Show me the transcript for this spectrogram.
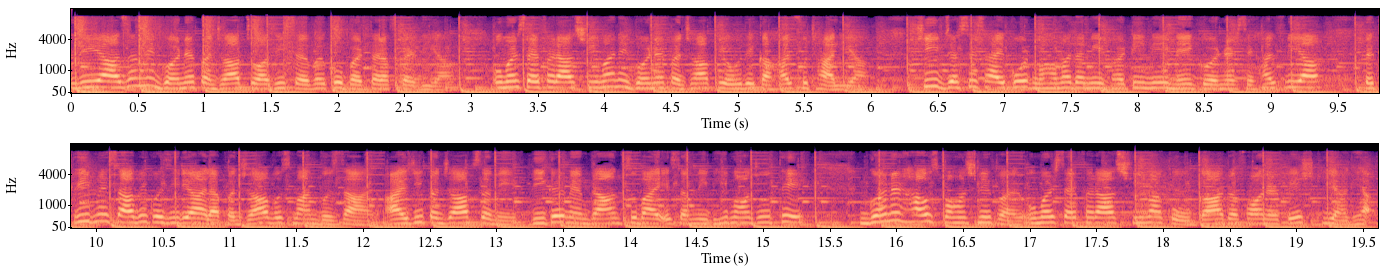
वज़ीर अजम ने गवर्नर पंजाब चौधरी सरवर को बरतरफ कर दिया। उमर सरफराज चीमा ने गवर्नर पंजाब के अहदे का हल्फ उठा लिया। चीफ जस्टिस हाईकोर्ट मोहम्मद अमीर भट्टी ने नए गवर्नर से हल्फ लिया। तकरीब में सबक वज़ीर अला पंजाब उस्मान बुजदार आई जी पंजाब समेत दीगर मेम्बरान सूबाई असम्बली भी मौजूद थे। गवर्नर हाउस पहुँचने पर उमर सरफराज चीमा को गार्ड ऑफ़ ऑनर पेश किया गया।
